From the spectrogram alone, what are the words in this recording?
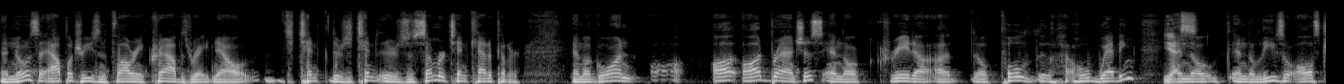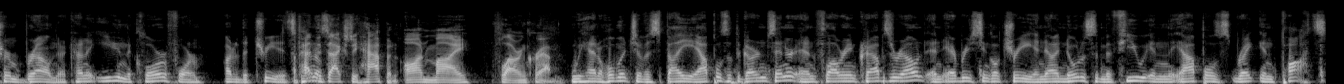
and notice that apple trees and flowering crabs right now, tent, there's a tent, there's a summer tent caterpillar, and they'll go on uh, odd, odd branches and they'll create a, a they'll pull the whole webbing, Yes. and they'll and the leaves will all turn brown. They're kind of eating the chloroform out of the tree. It's I've had of this actually happen on my flowering crab. we had a whole bunch of espalier apples at the garden center and flowering crabs around and every single tree. And I noticed them a few in the apples right in pots.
